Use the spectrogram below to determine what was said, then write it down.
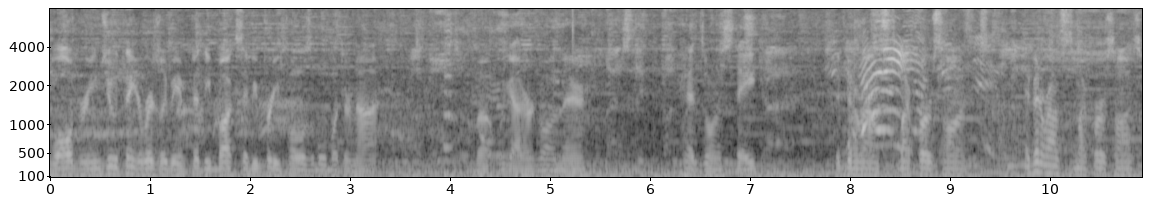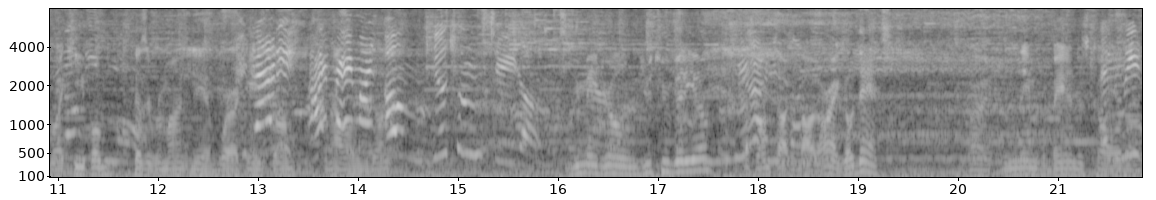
Walgreens. You would think originally being 50 bucks, they'd be pretty posable, but they're not. But we got her going there. Heads on a stake. They've been around since my first haunt. They've been around since my first haunt, so I keep them because it reminds me of where I came from I and how made my own YouTube video. You made your own YouTube video? That's what I'm talking about. All right, go dance. All right, the name of the band is called uh,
